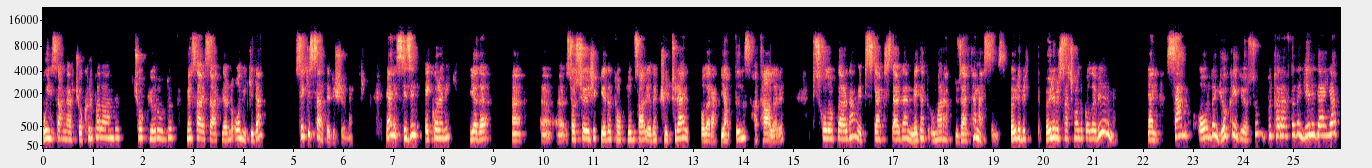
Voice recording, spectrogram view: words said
Bu insanlar çok hırpalandı, çok yoruldu. Mesai saatlerini 12'den 8 saate düşürmektir. Yani sizin ekonomik ya da e, e, e, sosyolojik ya da toplumsal ya da kültürel olarak yaptığınız hataları psikologlardan ve psikiyatristlerden medet umarak düzeltemezsiniz. Böyle bir böyle bir saçmalık olabilir mi? Yani sen orada yok ediyorsun, bu tarafta da yeniden yap,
